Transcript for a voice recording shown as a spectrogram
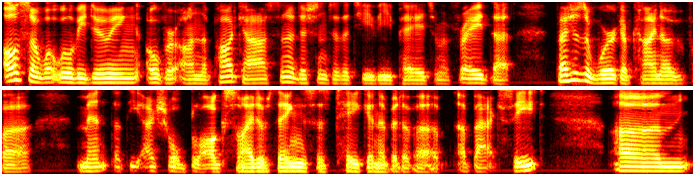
also, what we'll be doing over on the podcast, in addition to the TV page, I'm afraid that pressures of work have kind of uh, meant that the actual blog side of things has taken a bit of a, a back seat. Um,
